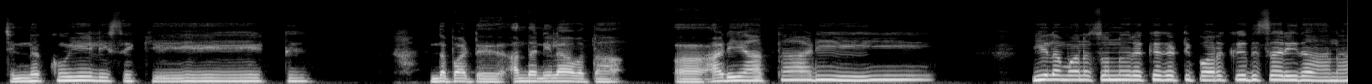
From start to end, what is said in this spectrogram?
சின்ன குயில் இசை கேட்டு. இந்த பாட்டு அந்த நிலாவைத்தான் அடியாத்தாடி. இளமான சொன்னு ரெக்க கட்டி பறக்குது சரிதானா?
